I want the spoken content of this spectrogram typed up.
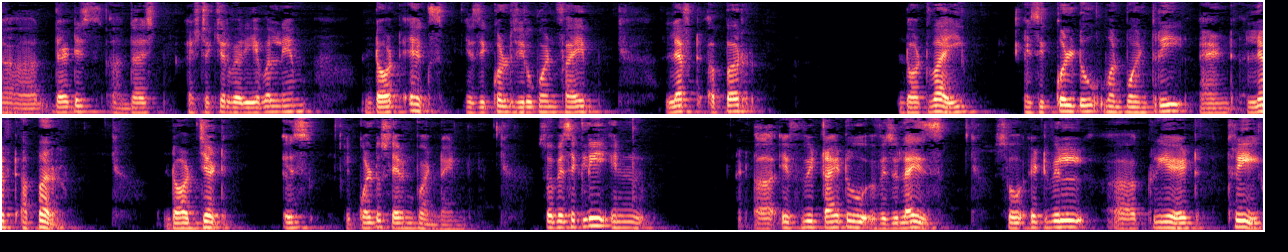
uh, that is uh, structure variable name dot x is equal to 0 0.5 left upper dot y is equal to 1.3 and left upper dot z is equal to 7.9 so basically in uh, if we try to visualize so it will uh, create three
